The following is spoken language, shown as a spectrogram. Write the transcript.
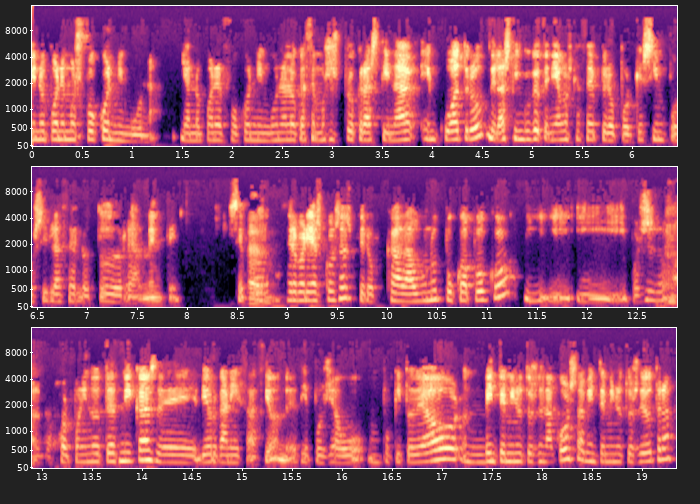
que no ponemos foco en ninguna. Y al no poner foco en ninguna, lo que hacemos es procrastinar en cuatro de las cinco que teníamos que hacer, pero porque es imposible hacerlo todo realmente se pueden hacer varias cosas, pero cada uno poco a poco y, pues eso, a lo mejor poniendo técnicas de, organización, de decir, pues ya hago un poquito de ahora, 20 minutos de una cosa, 20 minutos de otra,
